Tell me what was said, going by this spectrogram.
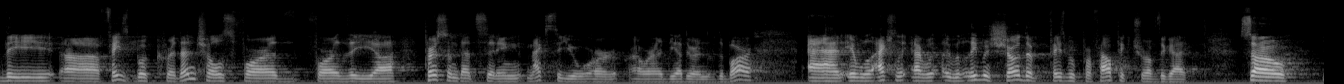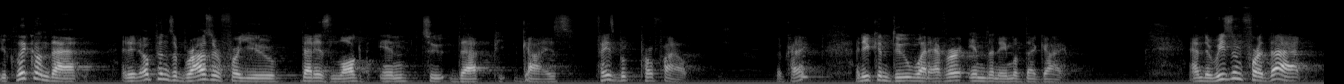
the uh, Facebook credentials for, for the uh, person that's sitting next to you or, or at the other end of the bar. And it will actually, it will even show the Facebook profile picture of the guy. So you click on that, and it opens a browser for you that is logged into that guy's Facebook profile. Okay? And you can do whatever in the name of that guy. And the reason for that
